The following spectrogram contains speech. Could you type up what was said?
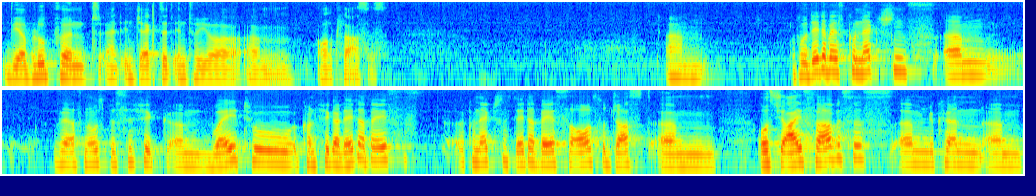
via Blueprint and inject it into your um, own classes. Um, for database connections, um, there's no specific um, way to configure database uh, connections. Database are also just um, OSGI services. Um, you can um,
